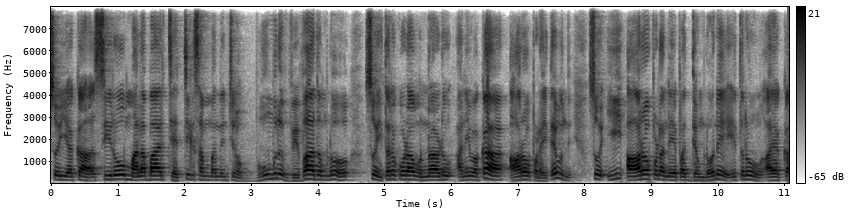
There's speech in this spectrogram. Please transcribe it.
సో ఈ యొక్క సిరో మలబార్ చర్చికి సంబంధించిన భూముల వివాదంలో సో ఇతను కూడా ఉన్నాడు అని ఒక ఆరోపణ అయితే ఉంది. సో ఈ ఆరోపణ నేపథ్యంలోనే ఇతను ఆ యొక్క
